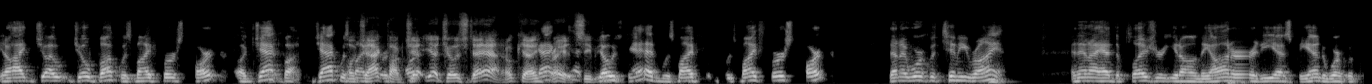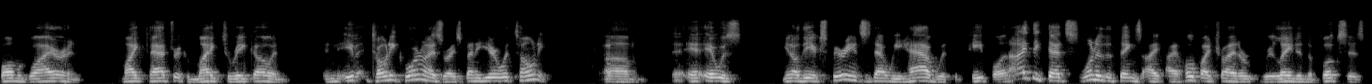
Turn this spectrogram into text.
You know, I Joe Joe Buck was my first partner. Or Jack Buck. Jack was my oh, my Jack Buck. Partner. yeah, Joe's dad. Okay, Jack, right. Yeah, Joe's dad was my was my first partner. Then I worked with Timmy Ryan, and then I had the pleasure, you know, and the honor at ESPN to work with Paul McGuire and Mike Patrick and Mike Tirico and and even Tony Kornheiser. I spent a year with Tony. Um, it, it was you know the experiences that we have with the people and i think that's one of the things I, I, hope i try to relate in the books is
